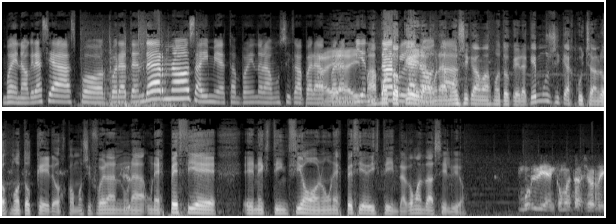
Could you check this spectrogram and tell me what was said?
bueno, gracias por, por atendernos. Ahí me están poniendo la música para, Ahí, para ambientar más motoquera, la nota. una música más motoquera. ¿Qué música escuchan los motoqueros? Como si fueran una, una especie en extinción o una especie distinta. ¿Cómo andás, Silvio? Muy bien, ¿cómo estás, Jordi?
